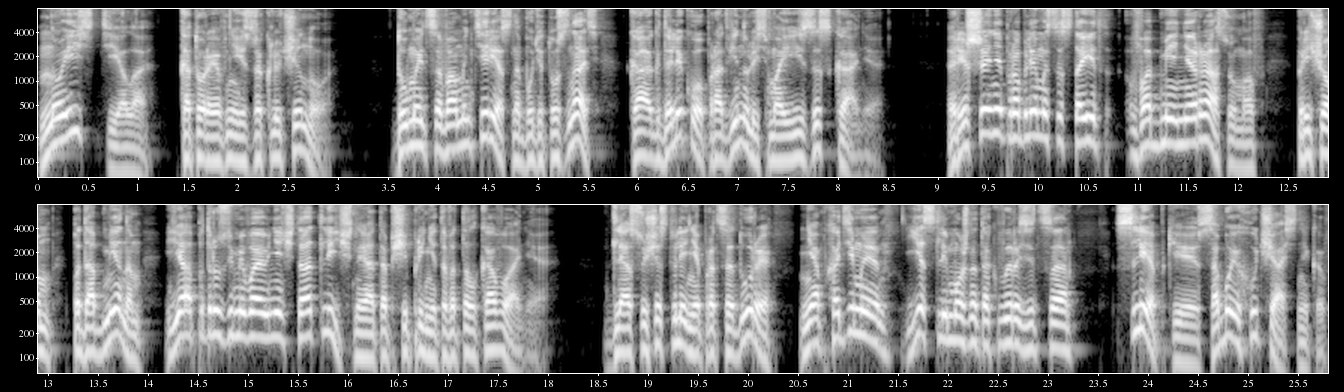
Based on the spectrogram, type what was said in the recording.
но и из тела, которое в ней заключено. Думается, вам интересно будет узнать, как далеко продвинулись мои изыскания. Решение проблемы состоит в обмене разумов, причем под обменом я подразумеваю нечто отличное от общепринятого толкования. Для осуществления процедуры необходимы, если можно так выразиться, слепки с обоих участников,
